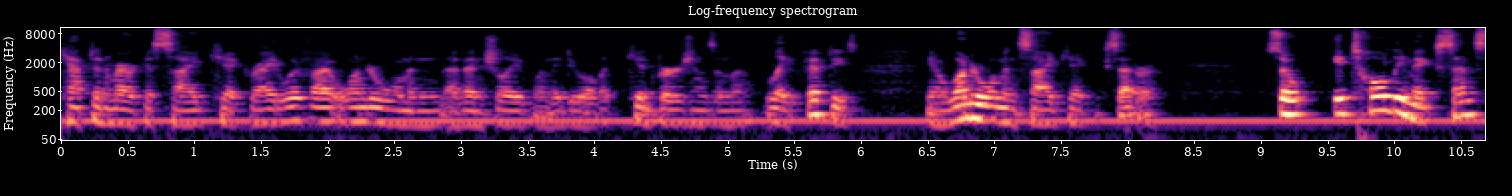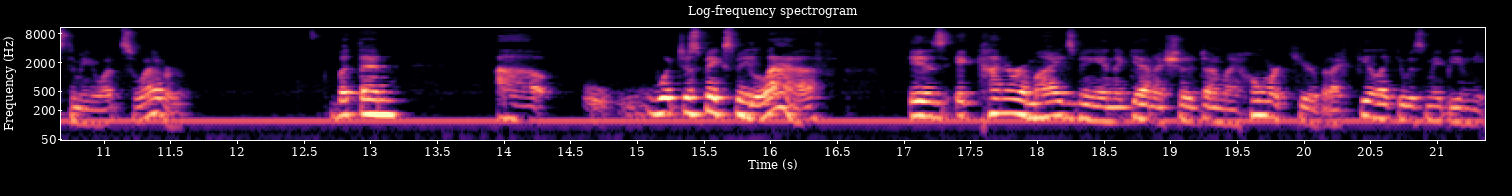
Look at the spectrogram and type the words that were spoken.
Captain America's sidekick, right? What if I Wonder Woman eventually when they do all the kid versions in the late 50s, you know, Wonder Woman sidekick, etc. So it totally makes sense to me whatsoever. But then uh, what just makes me laugh is it kind of reminds me, and again, I should have done my homework here, but I feel like it was maybe in the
